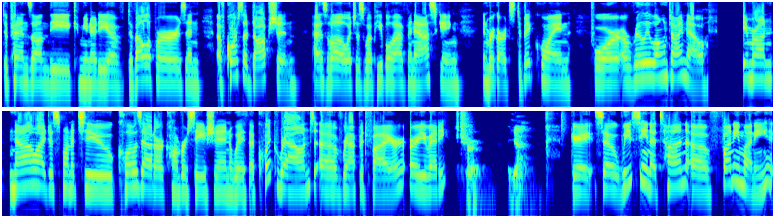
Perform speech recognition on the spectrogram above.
depends on the community of developers and of course adoption as well which is what people have been asking in regards to bitcoin for a really long time now Imran, now I just wanted to close out our conversation with a quick round of rapid fire. Are you ready? Sure. Yeah. Great. So we've seen a ton of funny money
